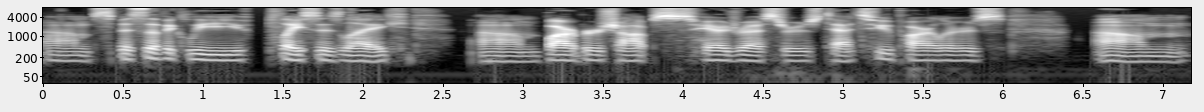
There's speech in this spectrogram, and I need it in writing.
Um, specifically, places like um, barber shops, hairdressers, tattoo parlors. Um,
